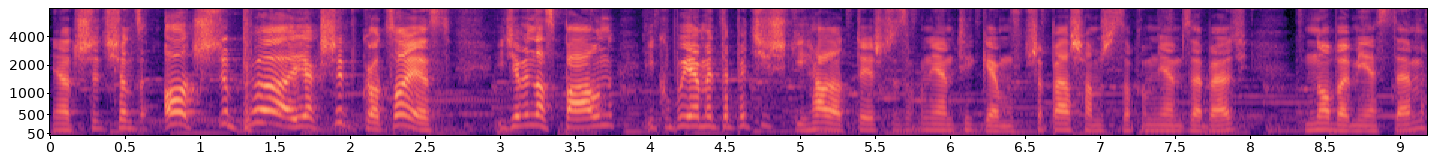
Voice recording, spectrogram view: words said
Nie no, 3000, o, 3, p, jak szybko, co jest? Idziemy na spawn i kupujemy te peciszki, halo, tutaj jeszcze zapomniałem tych gemów, przepraszam, że zapomniałem zebrać. Nobem jestem,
